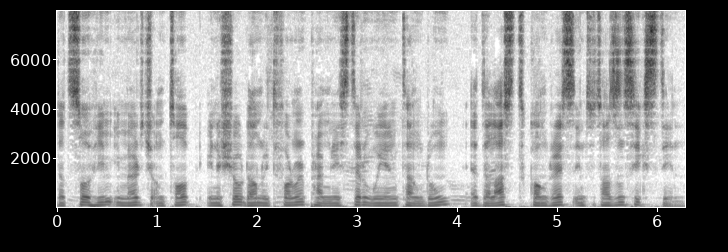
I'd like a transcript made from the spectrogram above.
that saw him emerge on top in a showdown with former Prime Minister Nguyen Tan Dung at the last Congress in 2016.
